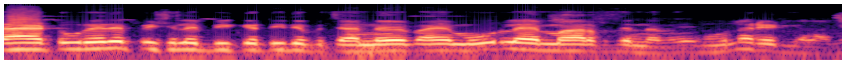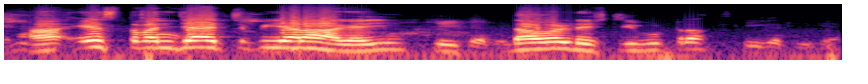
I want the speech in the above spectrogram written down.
ਟਾਇਰ ਟੂਰੇ ਦੇ ਪਿਛਲੇ BKT ਦੇ 95 ਪਏ ਮੂਰਲੇ MRF ਦੇ ਨਵੇਂ। ਮੂਲਾ ਰੇਡੀਅਲ ਆ ਗਿਆ ਹਾਂ ਇਹ 57 HP ਵਾਲਾ ਆ ਗਿਆ ਜੀ। ਠੀਕ ਹੈ ਡਬਲ ਡਿਸਟ੍ਰੀਬਿਊਟਰ। ਠੀਕ ਹੈ ਠੀਕ ਹੈ।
